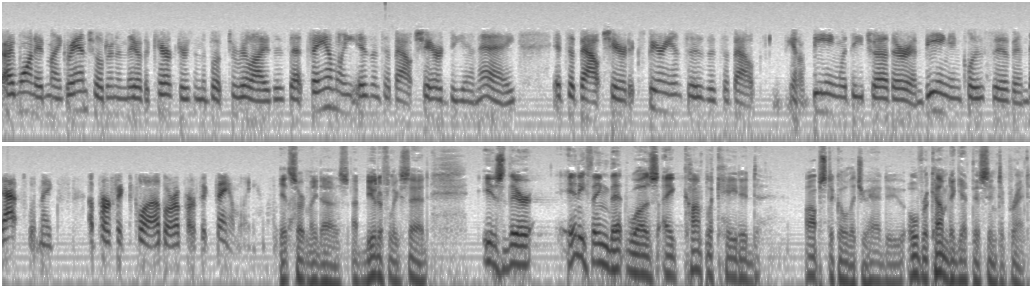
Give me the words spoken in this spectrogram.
I wanted my grandchildren, and they're the characters in the book, to realize is that family isn't about shared DNA. It's about shared experiences. It's about you know being with each other and being inclusive, and that's what makes a perfect club or a perfect family. It certainly does. Uh, beautifully said. Is there anything that was a complicated obstacle that you had to overcome to get this into print?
